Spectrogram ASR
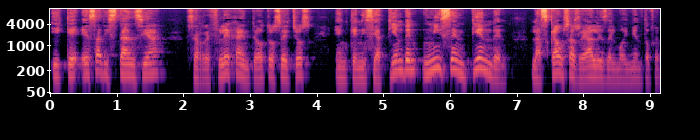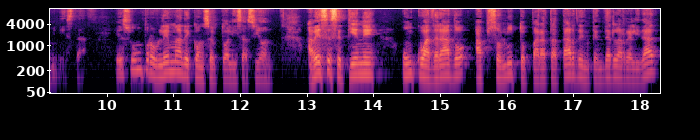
y que esa distancia se refleja, entre otros hechos, en que ni se atienden ni se entienden las causas reales del movimiento feminista. Es un problema de conceptualización. A veces se tiene un cuadrado absoluto para tratar de entender la realidad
